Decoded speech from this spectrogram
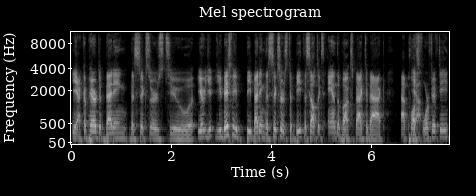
Yeah, compared to betting the Sixers to you you you basically be betting the Sixers to beat the Celtics and the Bucks back to back at plus yeah. 450.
